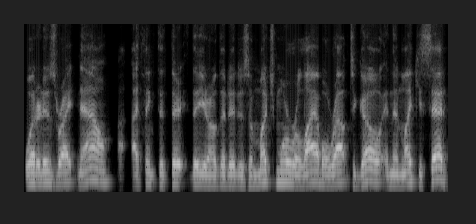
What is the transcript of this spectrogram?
what it is right now. I think that there, you know, that it is a much more reliable route to go. And then, like you said,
